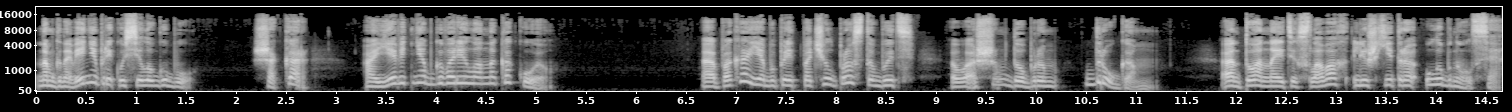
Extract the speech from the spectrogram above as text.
На мгновение прикусила губу. Шакар, а я ведь не обговорила на какую. А пока я бы предпочел просто быть вашим добрым другом. Антуан на этих словах лишь хитро улыбнулся.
